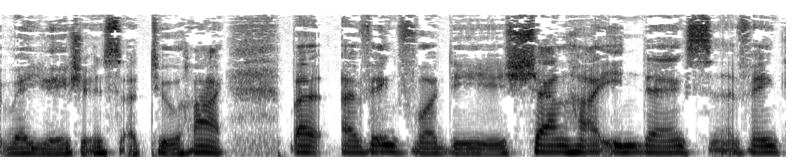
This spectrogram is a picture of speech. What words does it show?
valuations are too high. But I think for the Shanghai index, I think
